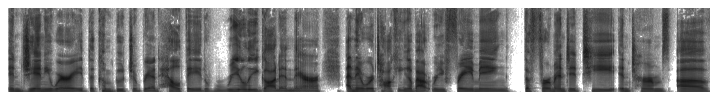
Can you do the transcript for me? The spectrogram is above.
in January the kombucha brand Health-Ade really got in there and they were talking about reframing the fermented tea in terms of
